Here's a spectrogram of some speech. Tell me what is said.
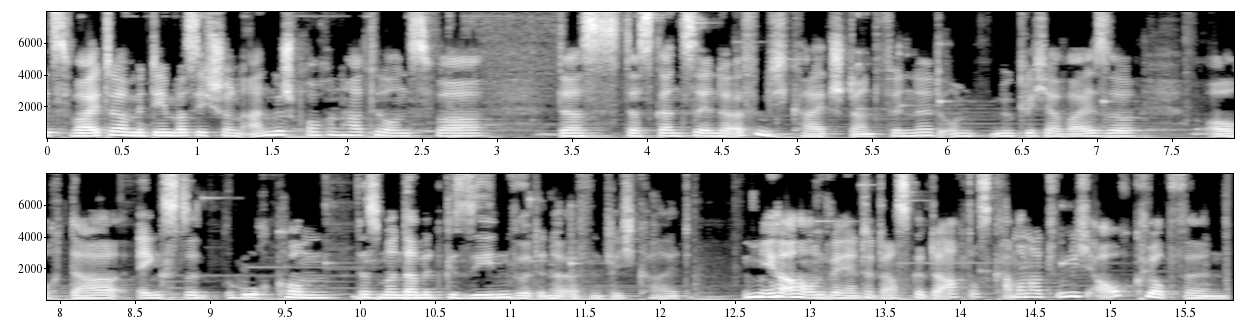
es weiter mit dem, was ich schon angesprochen hatte, und zwar dass das Ganze in der Öffentlichkeit stattfindet und möglicherweise auch da Ängste hochkommen, dass man damit gesehen wird in der Öffentlichkeit. Ja, und wer hätte das gedacht? Das kann man natürlich auch klopfen.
